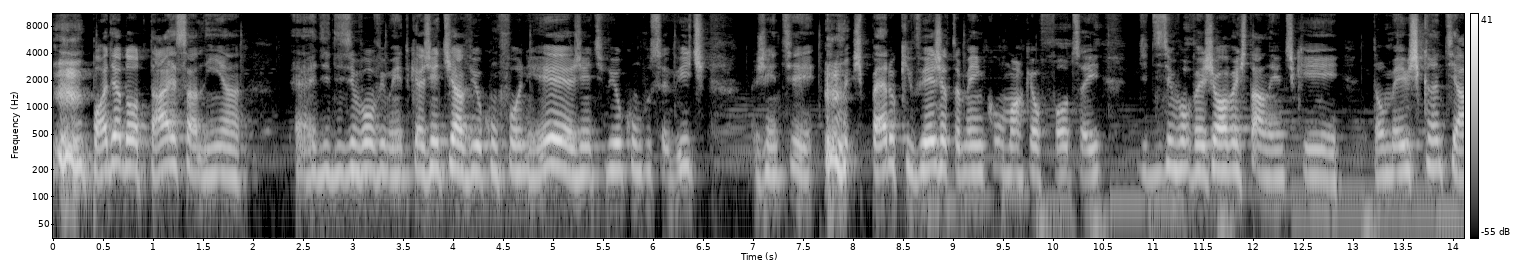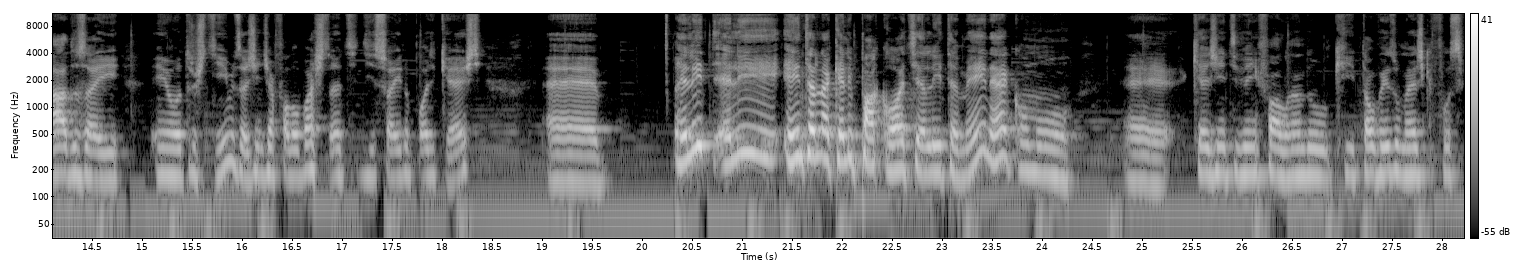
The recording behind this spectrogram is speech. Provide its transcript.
pode adotar essa linha é, de desenvolvimento que a gente já viu com Fournier, a gente viu com Vucevic, a gente espero que veja também com o Markel Fultz aí, de desenvolver jovens talentos que estão meio escanteados aí em outros times. A gente já falou bastante disso aí no podcast. É, ele, ele entra naquele pacote ali também, né? Como é, que a gente vem falando que talvez o Magic fosse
